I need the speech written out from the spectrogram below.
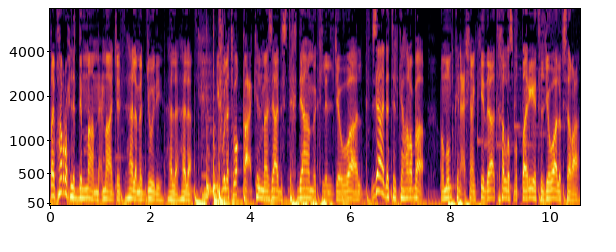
طيب خلينا نروح للدمام مع ماجد. هلا مجودي هلا هلا. يقول أتوقع كل ما زاد استخدامك للجوال زادت الكهرباء. وممكن عشان كذا تخلص بطارية الجوال بسرعة.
